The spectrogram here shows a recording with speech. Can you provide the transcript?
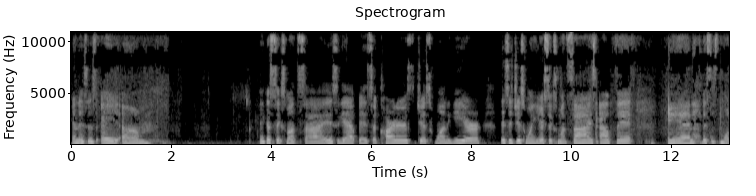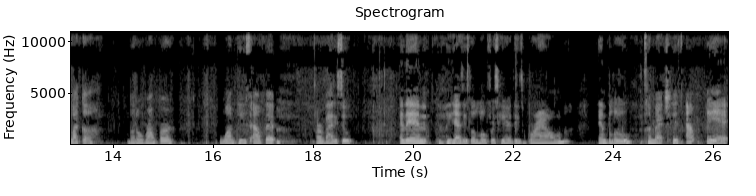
And this is a, um, I think a six month size. Yep, it's a Carter's just one year. This is just one year, six month size outfit. And this is more like a little romper one piece outfit or bodysuit. And then he has these little loafers here, these brown and blue to match his outfit.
